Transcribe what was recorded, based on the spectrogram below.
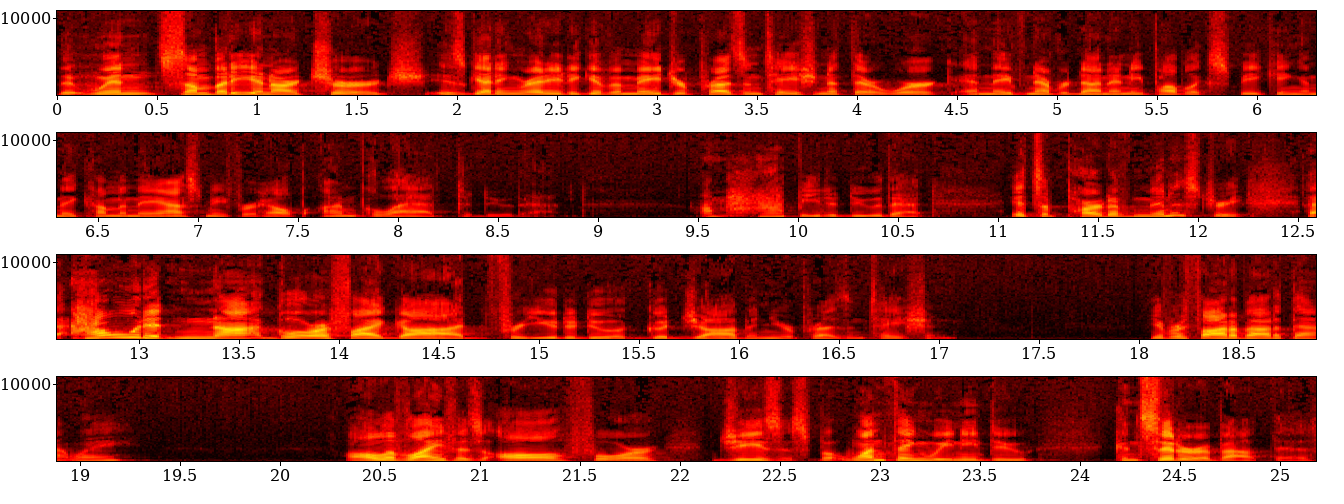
that when somebody in our church is getting ready to give a major presentation at their work and they've never done any public speaking and they come and they ask me for help, I'm glad to do that. I'm happy to do that. It's a part of ministry. How would it not glorify God for you to do a good job in your presentation? You ever thought about it that way? All of life is all for Jesus. But one thing we need to consider about this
